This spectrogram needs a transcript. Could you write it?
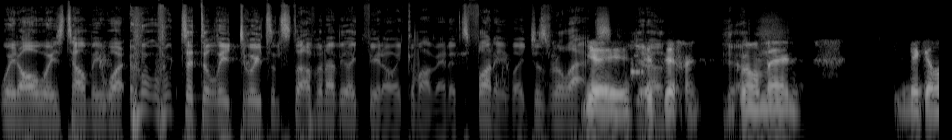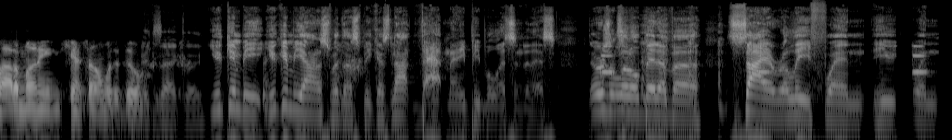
would always tell me what to delete tweets and stuff, and I'd be like, Pito, like, come on, man, it's funny. Like, just relax. Yeah, it's, you know? it's different. Yeah, Grown men making a lot of money. You can't tell them what to do. exactly. You can be you can be honest with us because not that many people listen to this. There was a little bit of a sigh of relief when he when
